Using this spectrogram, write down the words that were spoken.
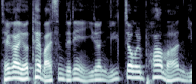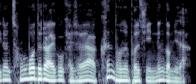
제가 여태 말씀드린 이런 일정을 포함한 이런 정보들을 알고 계셔야 큰 돈을 벌 수 있는 겁니다.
